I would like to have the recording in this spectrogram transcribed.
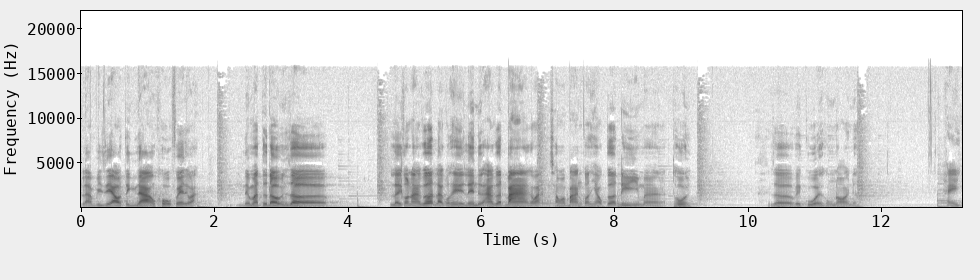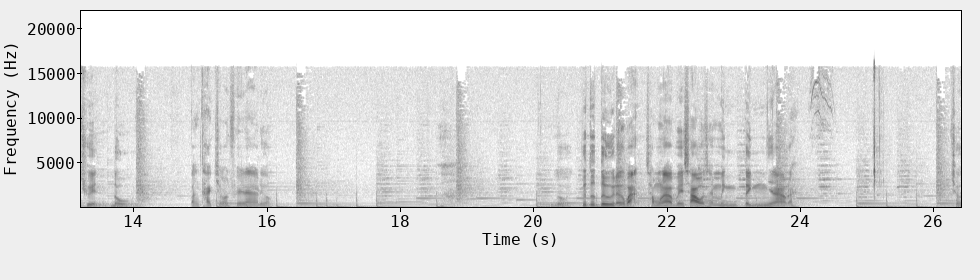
Làm video tính ra cũng khổ phết các bạn. Nếu mà từ đầu đến giờ lấy con Agut là có thể lên được Agut 3 các bạn. Xong mà bán con heo cớt đi nhưng mà thôi. Giờ về cuối không nói nữa. Hay chuyển đồ băng thạch cho con Ferra được không? Rồi, cứ từ từ đó các bạn. Xong là về sau xem mình tính như nào đã. Trời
